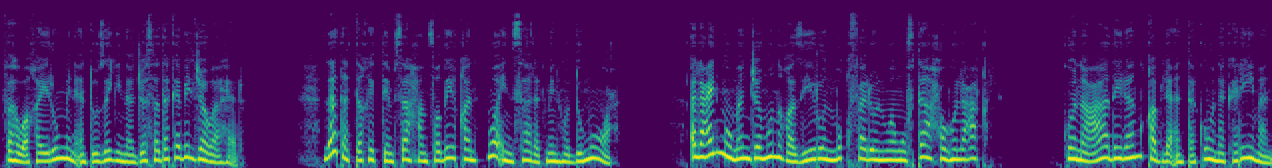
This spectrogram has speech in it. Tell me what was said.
فهو خير من أن تزين جسدك بالجواهر. لا تتخذ تمساحا صديقا وإن سالت منه الدموع. العلم منجم غزير مقفل ومفتاحه العقل. كن عادلا قبل أن تكون كريما.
